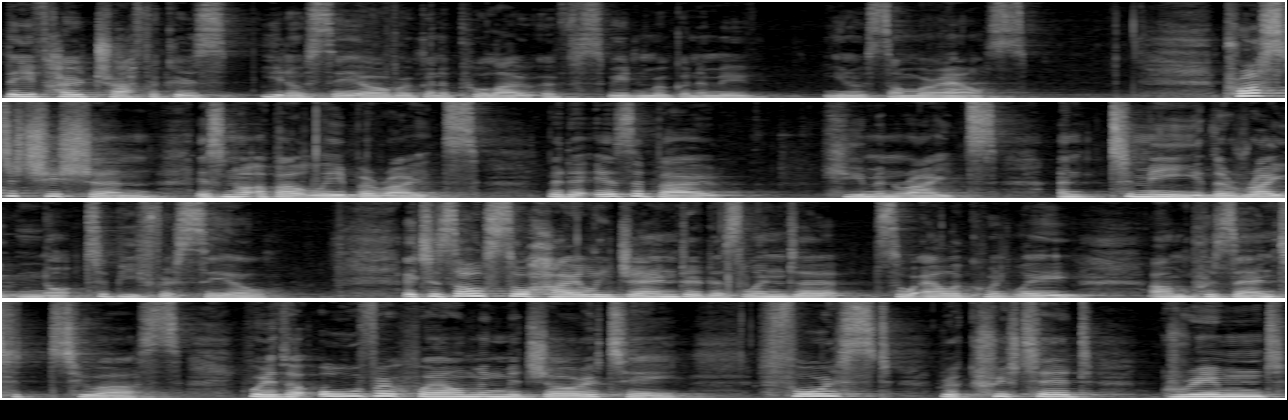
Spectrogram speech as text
they've heard traffickers, you know, say, oh, we're going to pull out of Sweden, we're going to move, you know, somewhere else. Prostitution is not about labour rights, but it is about human rights. And to me, the right not to be for sale. It is also highly gendered, as Linda so eloquently um, presented to us, where the overwhelming majority, forced, recruited, groomed,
